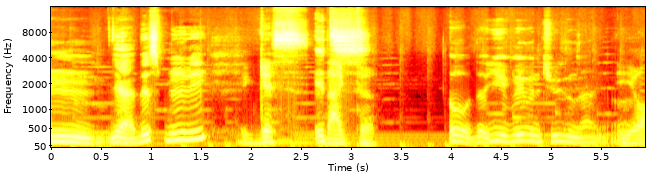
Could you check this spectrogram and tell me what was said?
mm, yeah this movie கெஸ் It's- ஆக்டர் oh the, you've even chosen that யா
